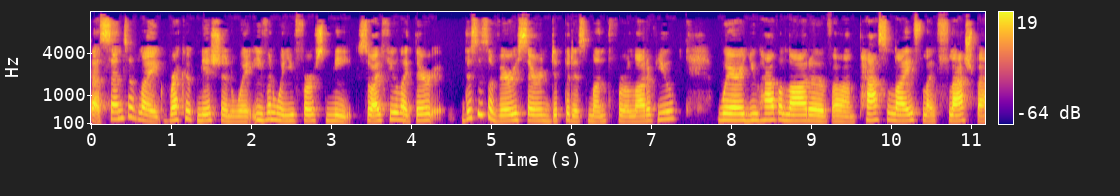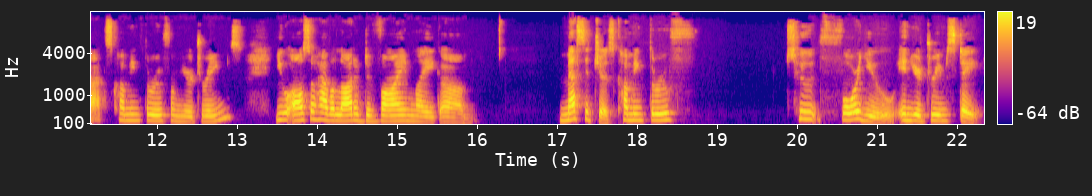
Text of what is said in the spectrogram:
that sense of like recognition when even when you first meet. So i feel like there this is a very serendipitous month for a lot of you where you have a lot of um, past life like flashbacks coming through from your dreams. You also have a lot of divine like um, messages coming through to for you in your dream state.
